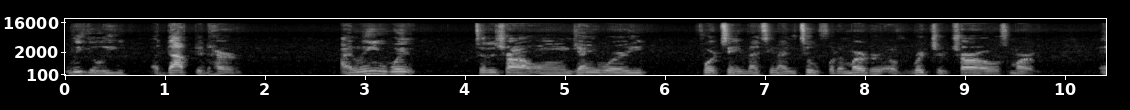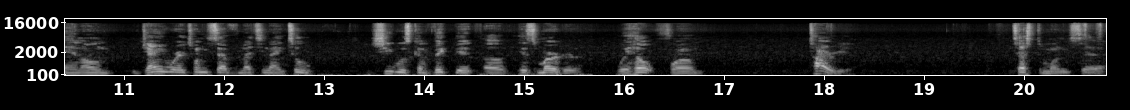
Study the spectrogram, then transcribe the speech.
legally adopted her. Aileen went to the trial on January 14, 1992, for the murder of Richard Charles Murray. And on January 27, 1992, she was convicted of his murder with help from Tyria. Testimony said.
